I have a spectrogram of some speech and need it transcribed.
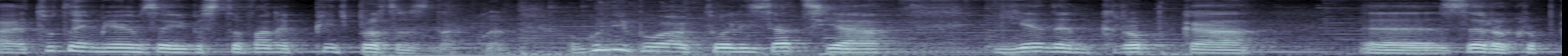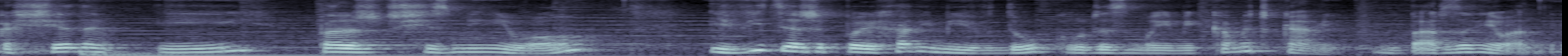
ale tutaj miałem zainwestowane 5% w znak Quen. Ogólnie była aktualizacja 1.0.7 i parę rzeczy się zmieniło. I widzę, że pojechali mi w dół, kurde, z moimi kamyczkami. Bardzo nieładnie.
